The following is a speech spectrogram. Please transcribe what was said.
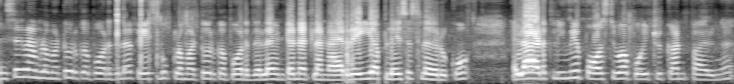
இன்ஸ்டாகிராமில் மட்டும் இருக்க போகிறதில்ல ஃபேஸ்புக்கில் மட்டும் இருக்க போகிறதில்ல இன்டர்நெட்டில் நிறைய பிளேசஸில் இருக்கும். எல்லா இடத்துலையுமே பாசிட்டிவாக போயிட்டுருக்கான்னு பாருங்கள்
